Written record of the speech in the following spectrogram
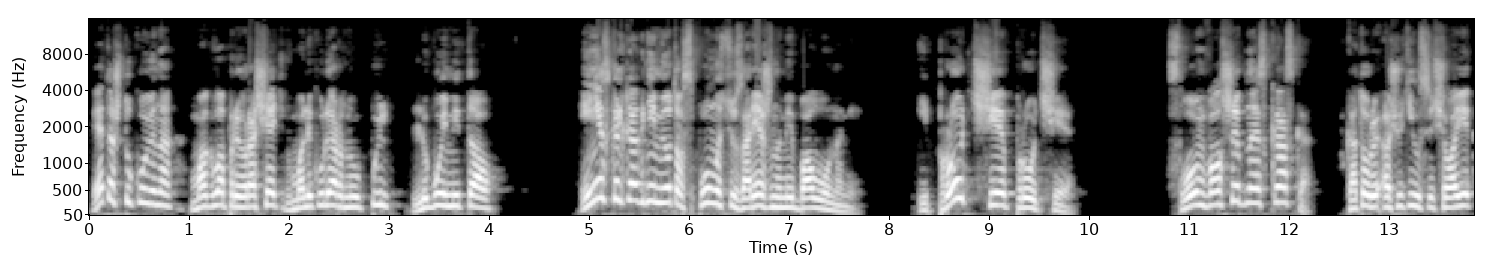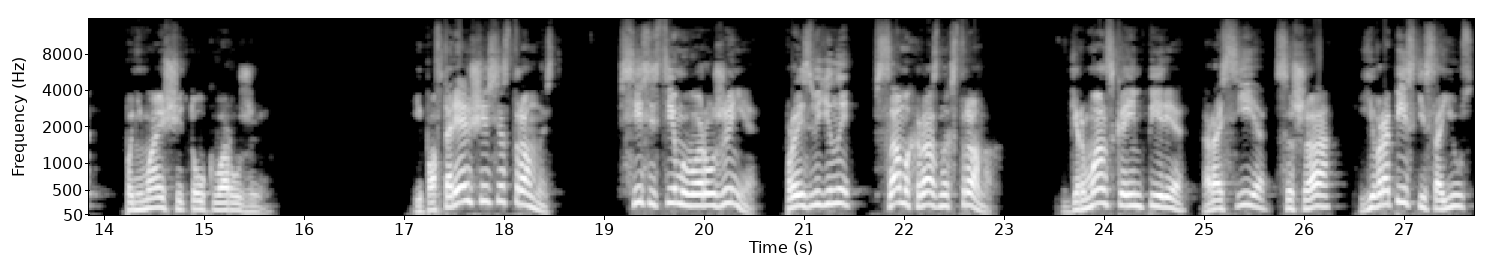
Эта штуковина могла превращать в молекулярную пыль любой металл. И несколько огнеметов с полностью заряженными баллонами. И прочее, прочее. Словом, волшебная сказка, в которой ощутился человек, понимающий толк в оружии. И повторяющаяся странность. Все системы вооружения произведены в самых разных странах. Германская империя, Россия, США, Европейский Союз,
